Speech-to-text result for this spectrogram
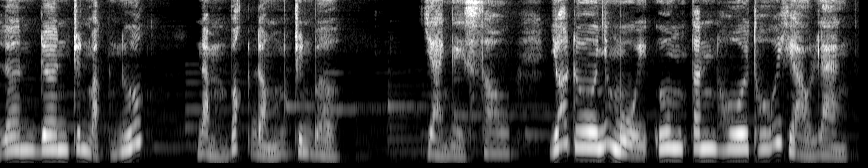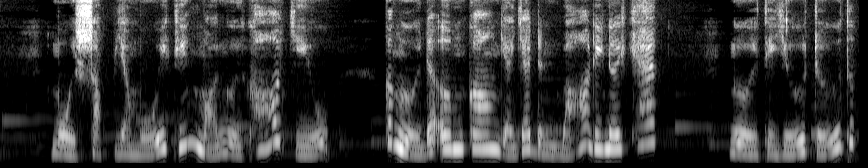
lên đên trên mặt nước, nằm bất động trên bờ. Vài ngày sau, gió đưa những mùi ương tanh hôi thối vào làng. Mùi sọc vào mũi khiến mọi người khó chịu. Có người đã ôm con và gia đình bỏ đi nơi khác. Người thì dự trữ thức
